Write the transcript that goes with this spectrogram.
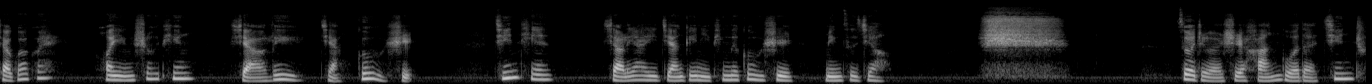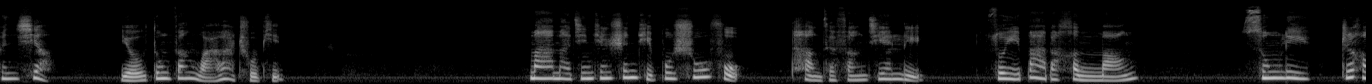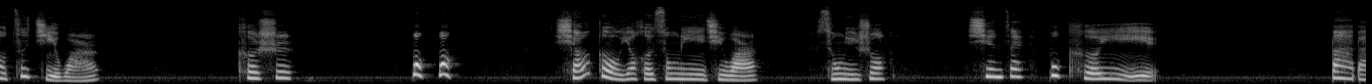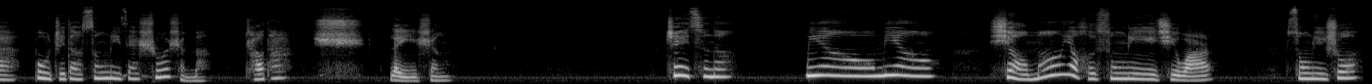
小乖乖，欢迎收听小丽讲故事。今天，小丽阿姨讲给你听的故事名字叫《嘘》，作者是韩国的金春孝，由东方娃娃出品。妈妈今天身体不舒服，躺在房间里，所以爸爸很忙。松丽只好自己玩儿。可是，汪汪！小狗要和松梨一起玩。松梨说：“现在不可以。”爸爸不知道松梨在说什么，朝他嘘了一声。这次呢，喵喵，小猫要和松梨一起玩。松梨说：“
